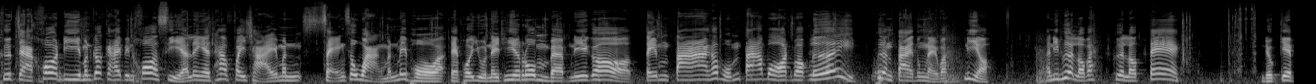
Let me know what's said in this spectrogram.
คือจากข้อดีมันก็กลายเป็นข้อเสียเลยไง ถ้าไฟฉายมันแสงสว่างมันไม่พออะแต่พออยู่ในที่ร่มแบบนี้ก็เต็มตาครับผมตาบอดบอกเลย เพื่อนตายตรงไหนวะ นี่เหรอ อันนี้เพื่อนเราปะเพื่อนเราแตก เดี๋ยวเก็บ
